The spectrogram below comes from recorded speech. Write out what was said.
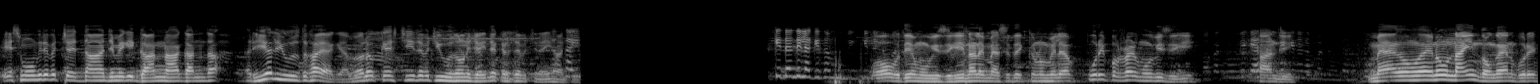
ਇਸ ਮੂਵੀ ਦੇ ਵਿੱਚ ਇਦਾਂ ਜਿਵੇਂ ਕਿ ਗਨ ਆ ਗਨ ਦਾ ਰੀਅਲ ਯੂਜ਼ ਦਿਖਾਇਆ ਗਿਆ। ਮਤਲਬ ਕਿਸ ਚੀਜ਼ ਦੇ ਵਿੱਚ ਯੂਜ਼ ਹੋਣੀ ਚਾਹੀਦੀ ਹੈ ਕਿਸ ਦੇ ਵਿੱਚ ਨਹੀਂ ਹਾਂਜੀ। ਕਿਦਾਂ ਦੀ ਲੱਗੀ ਤੁਹਾਨੂੰ ਮੂਵੀ ਬਹੁਤ ਵਧੀਆ ਮੂਵੀ ਸੀਗੀ। ਨਾਲੇ ਮੈਸੇਜ ਦੇਖਣ ਨੂੰ ਮਿਲਿਆ ਪੂਰੀ ਪਰਫੈਕਟ ਮੂਵੀ ਸੀਗੀ। ਹਾਂਜੀ। ਮੈਂ ਕਹੂੰਗਾ ਇਹਨੂੰ 9 ਦਊਂਗਾ ਇਹਨੂੰ ਪੂਰੇ।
